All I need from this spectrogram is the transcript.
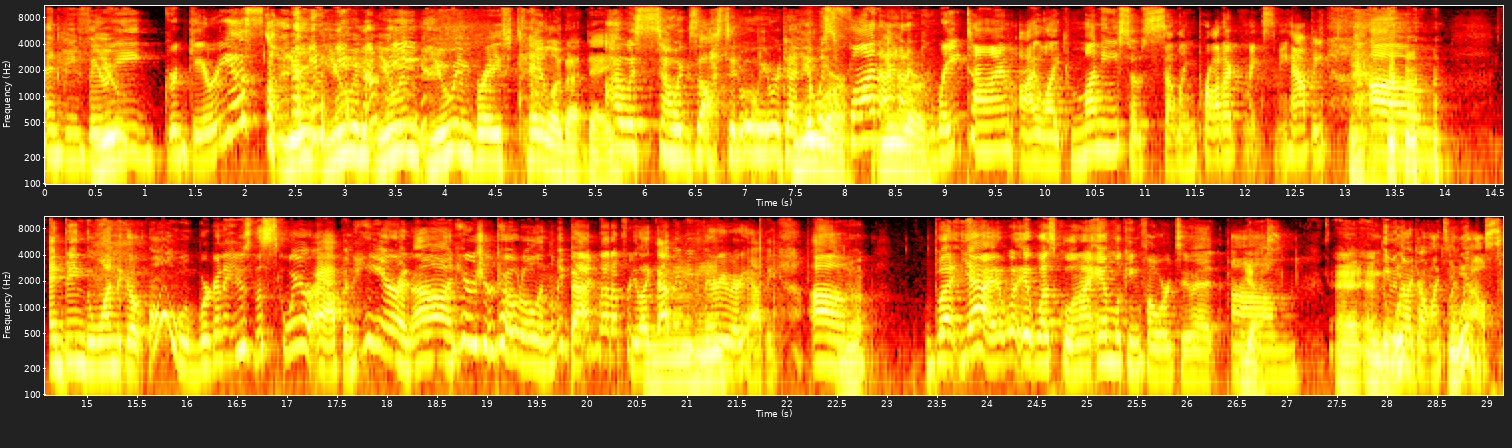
and be very gregarious. you you em- you em- you embraced Kayla that day. I was so exhausted when we were done. You it was were. fun. I had were. a great time. I like money, so selling product makes me happy. Um, and being the one to go, oh, we're gonna use the Square app and here and uh, and here's your total and let me back that up for you. Like that made me very very happy. Um, Yep. But yeah, it, it was cool, and I am looking forward to it. Um, Yes. And, and the even wood, though I don't like the wood, house.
